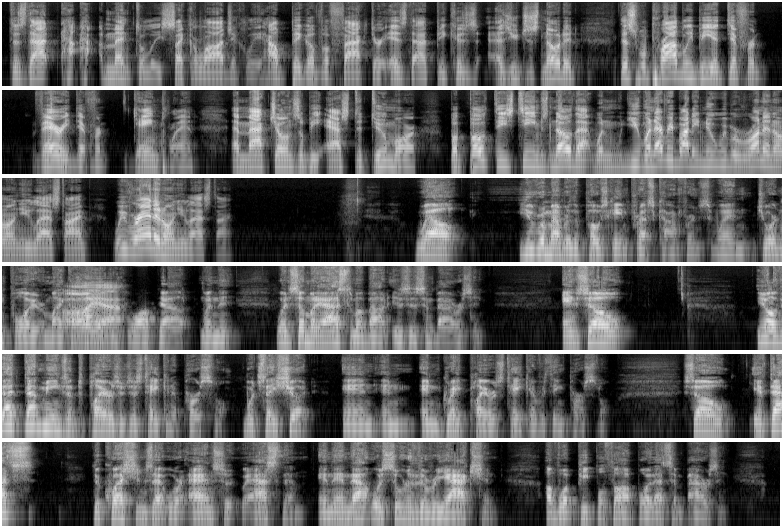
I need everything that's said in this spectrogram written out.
Does that how, mentally, psychologically, how big of a factor is that because as you just noted, this will probably be a different very different game plan and Mac Jones will be asked to do more. But both these teams know that when you when everybody knew we were running on you last time, we ran it on you last time. Well, you remember the post game press conference when Jordan Poyer and Micah oh, Hyde yeah. just walked out when the when somebody asked him about is this embarrassing, and so you know that that means that the players are just taking it personal, which they should, and and and great players take everything personal. So if that's the questions that were answer, asked them. And then that was sort of the reaction of what people thought, boy, that's embarrassing.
